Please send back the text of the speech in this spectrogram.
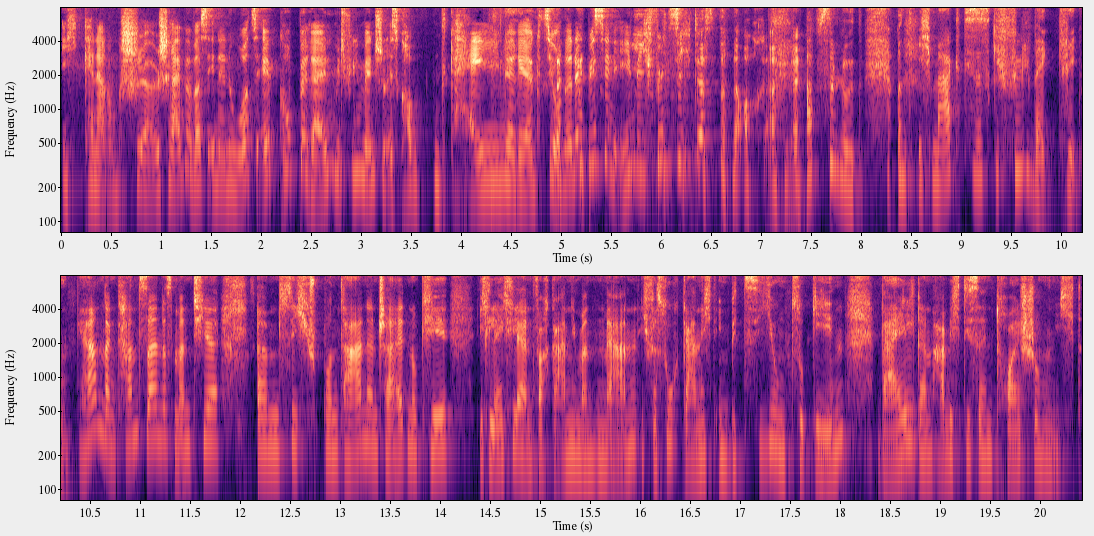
Ich, keine Ahnung, schreibe was in eine WhatsApp-Gruppe rein mit vielen Menschen. Es kommt keine Reaktion. ein bisschen ähnlich fühlt sich das dann auch an. Absolut. Und ich mag dieses Gefühl wegkriegen. Ja, und dann kann es sein, dass manche ähm, sich spontan entscheiden, okay, ich lächle einfach gar niemanden mehr an. Ich versuche gar nicht in Beziehung zu gehen, weil dann habe ich diese Enttäuschung nicht.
